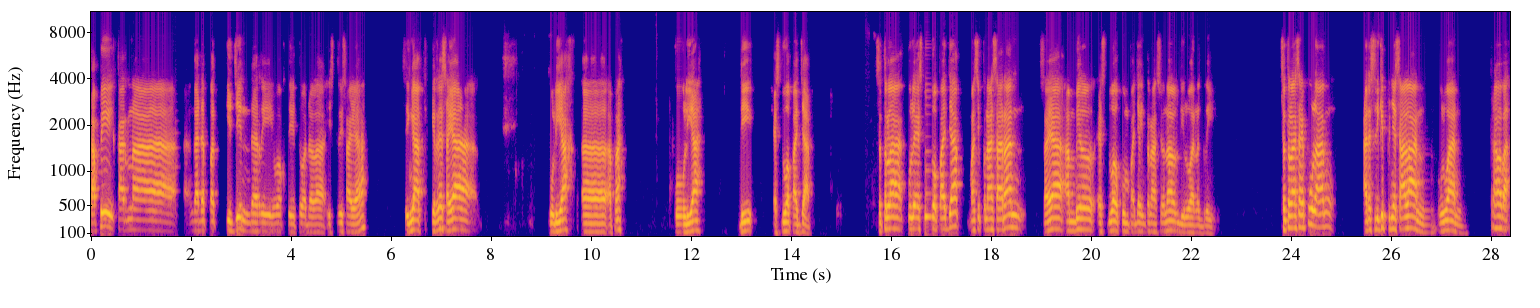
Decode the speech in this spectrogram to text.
tapi karena nggak dapat izin dari waktu itu adalah istri saya sehingga akhirnya saya kuliah eh, apa kuliah di S2 pajak. Setelah kuliah S2 pajak, masih penasaran, saya ambil S2 hukum pajak internasional di luar negeri. Setelah saya pulang, ada sedikit penyesalan, Ulwan. Kenapa, Pak?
